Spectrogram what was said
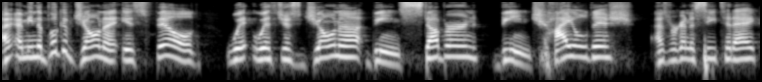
I, mean, the book of Jonah is filled with, with just Jonah being stubborn, being childish, as we're going to see today.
